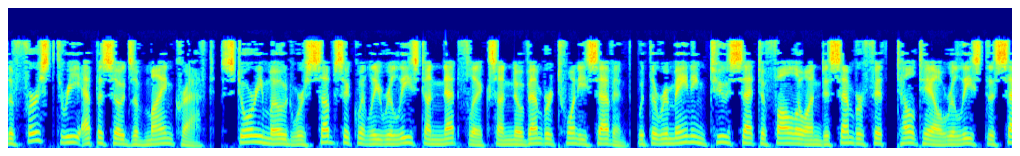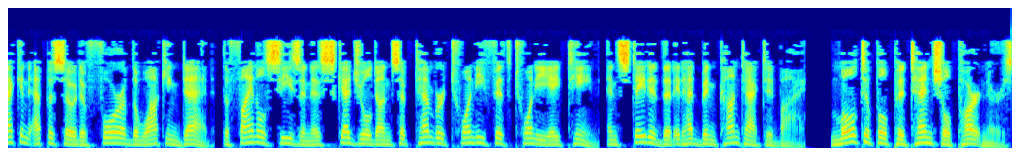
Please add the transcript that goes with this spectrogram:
The first three episodes of Minecraft, Story Mode were subsequently released on Netflix on November 27, with the remaining two set to follow on December 5. Telltale released the second episode of 4 of The Walking Dead, the final season as scheduled on September 25, 2018, and stated that it had been contacted by multiple potential partners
